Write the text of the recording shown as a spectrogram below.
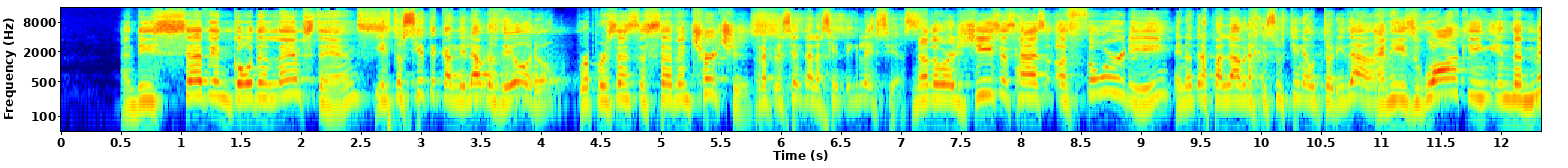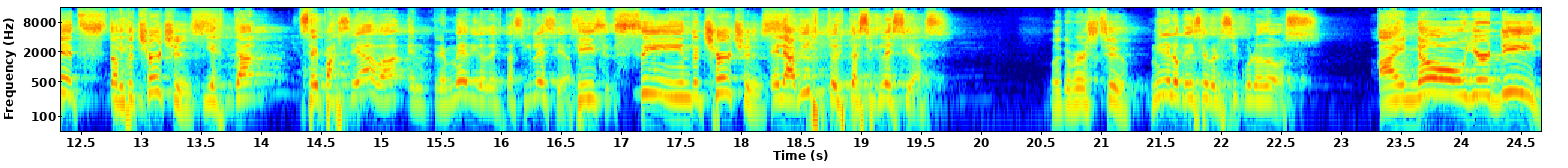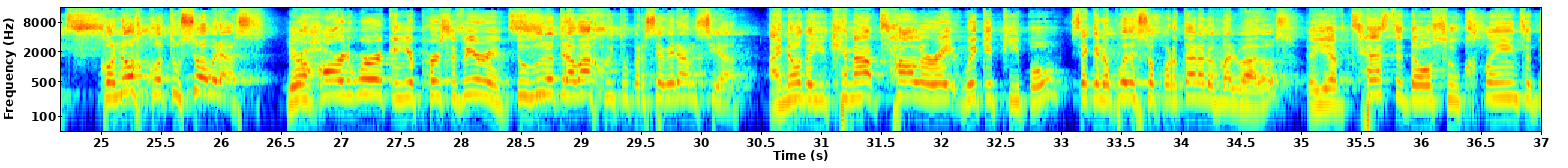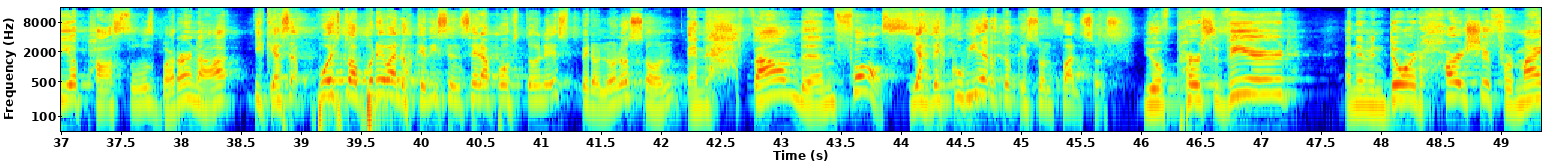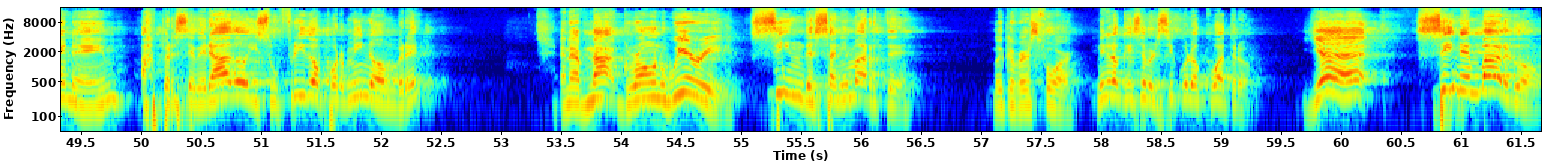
And these seven golden Y lampstands estos siete candelabros de oro represents the seven churches. representan las siete iglesias. In other words, Jesus has authority En otras palabras, Jesús tiene autoridad and he's walking in the midst of y, the churches. y está, se paseaba entre medio de estas iglesias. He's seen the churches. Él ha visto estas iglesias. Look at verse 2. Mire lo que dice el versículo 2. I know your deeds, Conozco tus obras, your hard work and your perseverance. tu duro trabajo y tu perseverancia. I know that you cannot tolerate wicked people, Sé que no puedes soportar a los malvados that you have tested those who claim to be apostles but are not, y que has puesto a prueba a los que dicen ser apóstoles, pero no lo son, and found them false. y has descubierto que son falsos. You have persevered and have endured hardship for my name, Has perseverado y sufrido por mi nombre and have not grown weary. sin desanimarte. Look at verse 4. Mira lo que dice versículo 4. Yet, Sin embargo,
